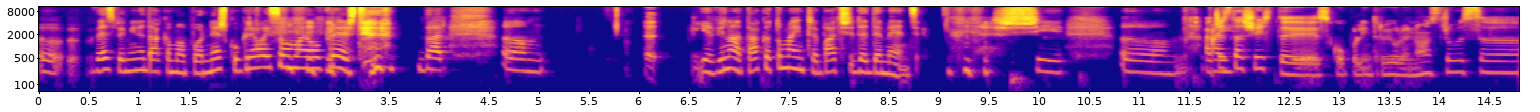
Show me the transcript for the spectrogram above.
uh, vezi pe mine dacă mă pornești cu greu, ai să mă mai oprești. Dar um, e vina ta că tu m-ai întrebat și de demențe. și uh, Acesta ai... și este scopul interviului nostru, să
